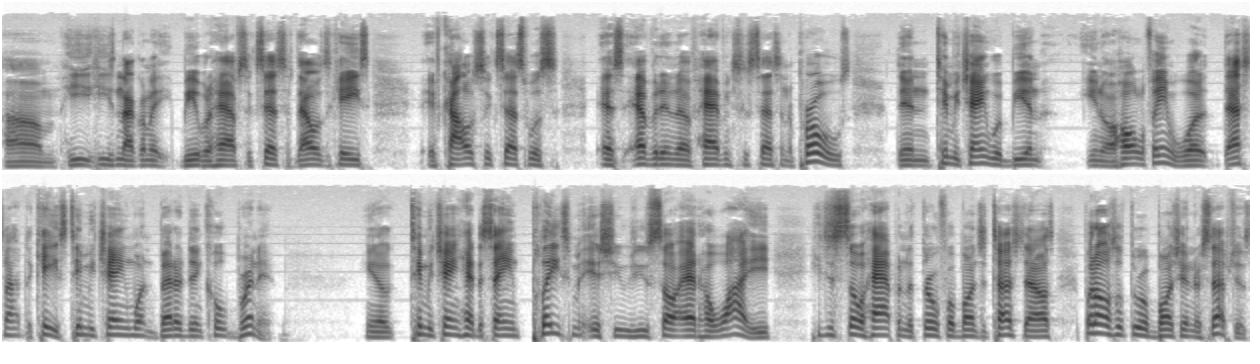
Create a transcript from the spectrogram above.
Um, he he's not going to be able to have success. If that was the case, if college success was as evident of having success in the pros, then Timmy Chang would be in, you know, a Hall of Fame. Well, that's not the case. Timmy Chang wasn't better than Colt Brennan. You know, Timmy Chang had the same placement issues you saw at Hawaii. He just so happened to throw for a bunch of touchdowns, but also threw a bunch of interceptions.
